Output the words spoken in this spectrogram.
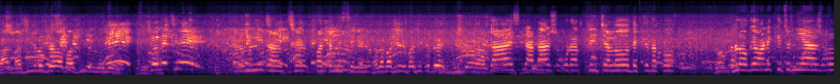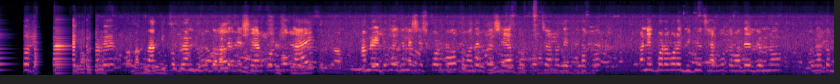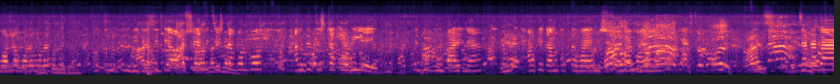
তেরো মিনিট হচ্ছে পঁয়তাল্লিশ সেকেন্ড টাটা শুভরাত্রি চলো দেখতে থাকো। ব্লগে অনেক কিছু নিয়ে আসব বাকি প্রোগ্রাম টুকু তোমাদেরকে শেয়ার করব গাইস আমরা এটুকু এখানে শেষ করব তোমাদেরকে শেয়ার করব। চলো দেখতে থাকো। অনেক বড় বড় ভিডিও ছাড়বো তোমাদের জন্য। তোমরা তো বলো বড় বড় নতুন নতুন। ভিডিও দিতে। অবশ্যই আমি চেষ্টা করব। আমি তো চেষ্টা করি কিন্তু পারি না। আমাকে গান করতে হয় আমি সময় পাই না। টাটা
